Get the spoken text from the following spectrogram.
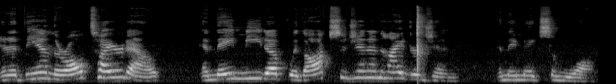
And at the end, they're all tired out and they meet up with oxygen and hydrogen and they make some water.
